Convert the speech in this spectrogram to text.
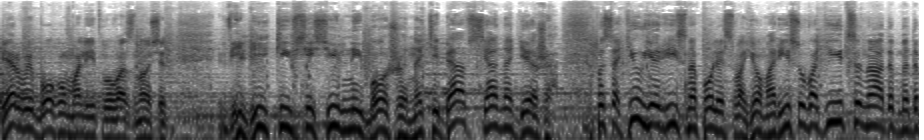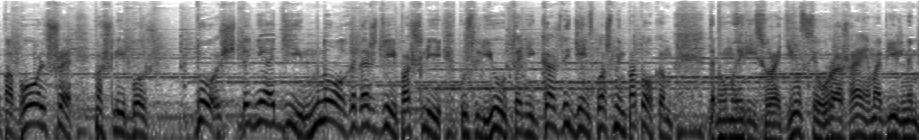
Первый Богу молитву возносит. «Великий всесильный Боже, на Тебя вся надежда. Посадил я рис на поле своем, а рису водиться надобно, да побольше. Пошли, Боже, Дождь, да не один, много дождей пошли. Пусть льют они каждый день сплошным потоком. Дабы мой рис уродился урожаем обильным,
